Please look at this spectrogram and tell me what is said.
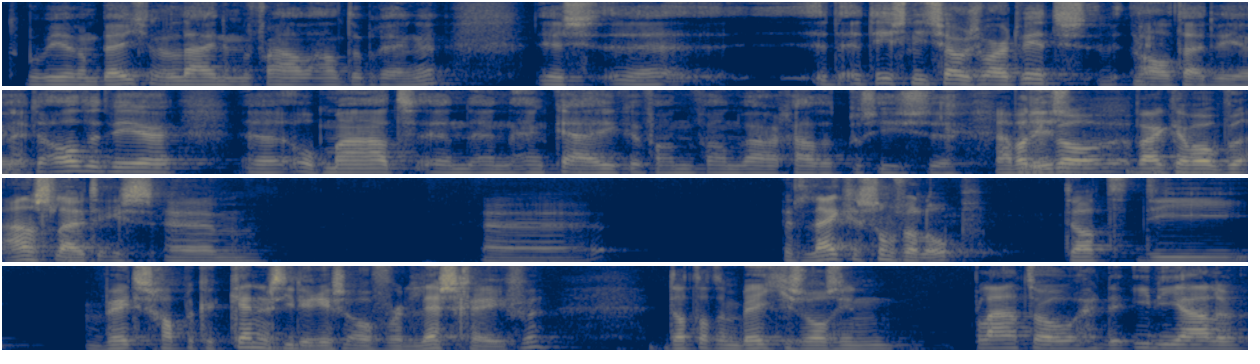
te proberen een beetje een lijn in mijn verhaal aan te brengen, is eh, het, het is niet zo zwart-wit Nee. altijd weer. Nee. Het is altijd weer eh, op maat en, en, en kijken van, van waar gaat het precies. Nou, wat ik wel, waar ik daar wel op wil aansluiten is... ehm, eh, het lijkt er soms wel op dat die wetenschappelijke kennis die er is over lesgeven... dat dat een beetje zoals in Plato de ideale,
